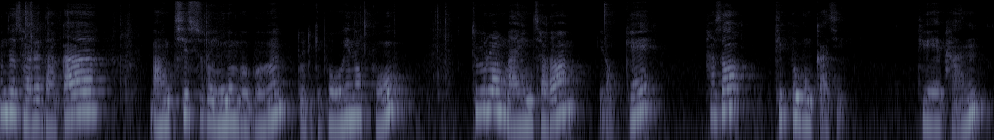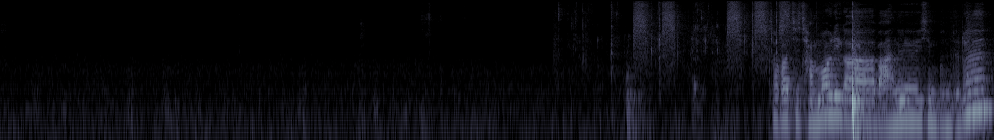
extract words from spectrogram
혼자 자르다가 망칠 수도 있는 부분 또 이렇게 보호해 놓고 투블럭 라인처럼 이렇게 타서 뒷부분까지 뒤에 반. 저같이 잔머리가 많으신 분들은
